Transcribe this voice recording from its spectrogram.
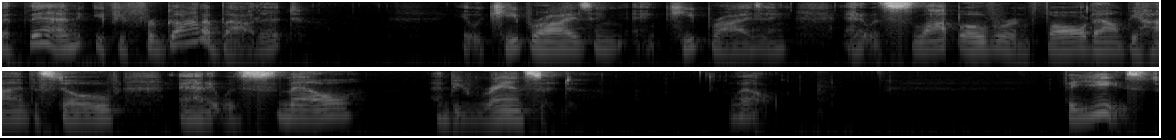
But then if you forgot about it, it would keep rising and keep rising and it would slop over and fall down behind the stove and it would smell and be rancid. Well, the yeast,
